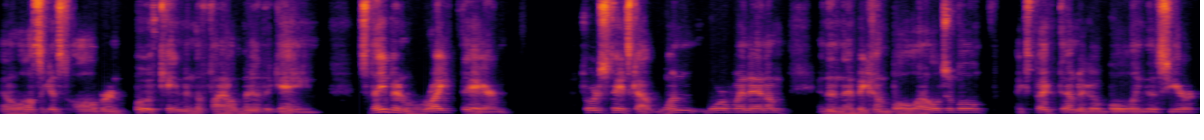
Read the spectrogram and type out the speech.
and a loss against Auburn. Both came in the final minute of the game. So they've been right there. Georgia State's got one more win in them, and then they become bowl eligible. Expect them to go bowling this year.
